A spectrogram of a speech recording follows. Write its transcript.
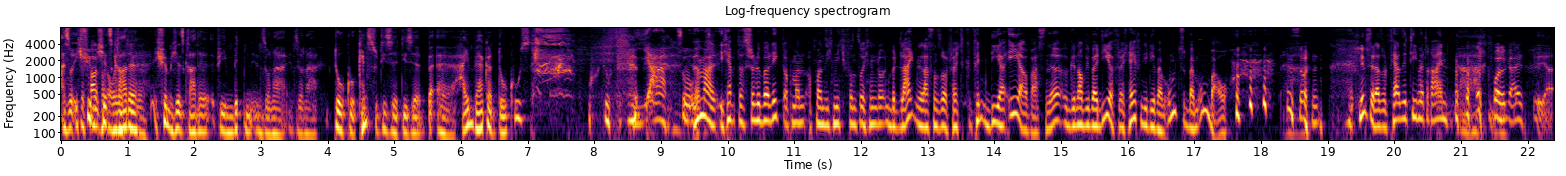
Also ich fühle mich jetzt gerade, ich fühle mich jetzt gerade wie mitten in so einer in so einer Doku. Kennst du diese diese äh, Heimwerker-Dokus? ja, so. hör mal, ich habe das schon überlegt, ob man, ob man sich nicht von solchen Leuten begleiten lassen soll. Vielleicht finden die ja eher was, ne? Genau wie bei dir. Vielleicht helfen die dir beim, um beim Umbau. So, nimmst du da so ein Fernsehteam mit rein? Ach, Voll geil. Ja,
